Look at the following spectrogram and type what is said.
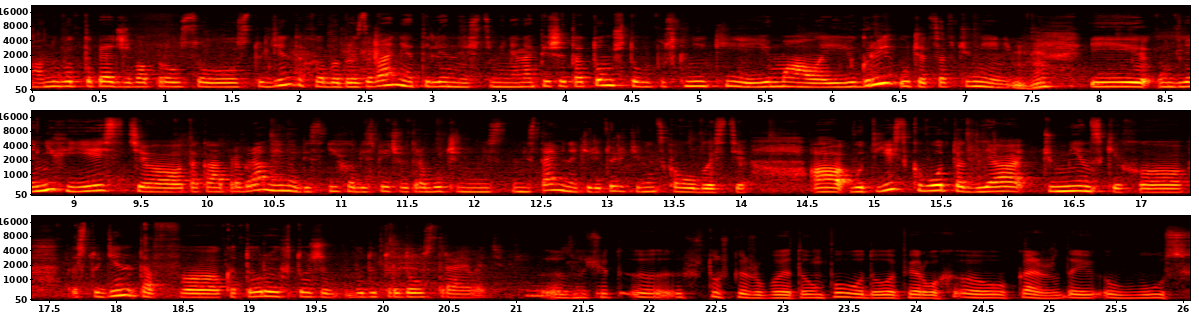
А, ну вот опять же вопрос о студентах и об образовании от Елены из Тюмени. Она пишет о том, что выпускники Ямала и Югры учатся в Тюмени. Угу. И для них есть э, такая программа, им их обеспечивают рабочими местами на территории Тюменской области. А вот есть кого-то для тюменских э, студентов, э, которых тоже будут трудоустраивать? Значит, что скажу по этому поводу? Во-первых, каждый вуз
